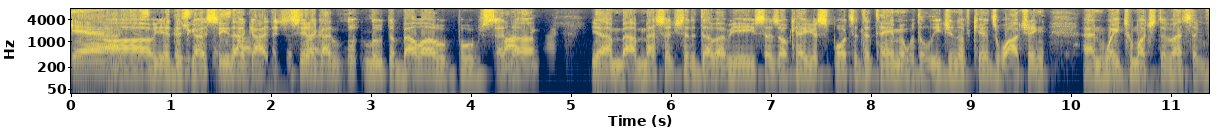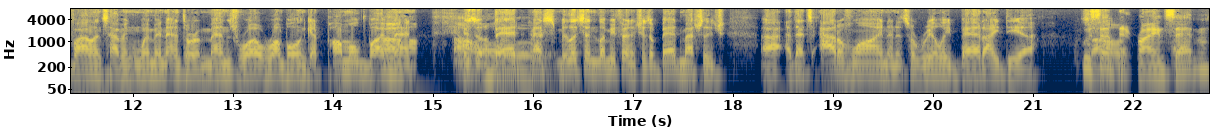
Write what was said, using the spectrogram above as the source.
Yeah. Uh, just- yeah, did you guys see that start. guy? Did you see that guy, Sorry. Lou Lou DiBella, who sent a Boxing guy. Yeah a message to the WWE? Says, "Okay, your sports entertainment with a legion of kids watching, and way too much domestic violence, having women enter a men's Royal Rumble and get pummeled by men." Is a bad message. Listen, let me finish. It's a bad message uh, that's out of line, and it's a really bad idea. Who So- sent that? Ryan Satin.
